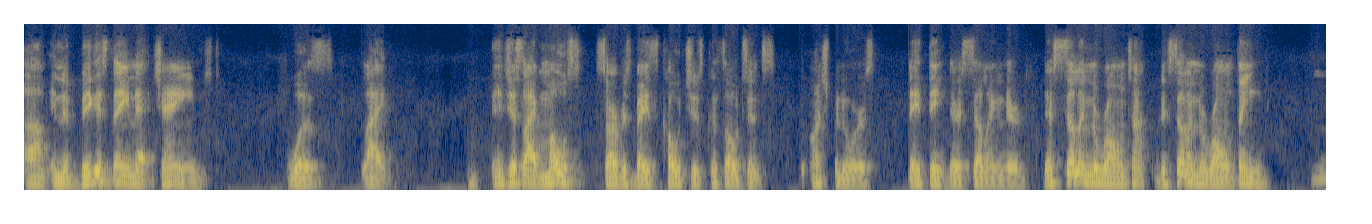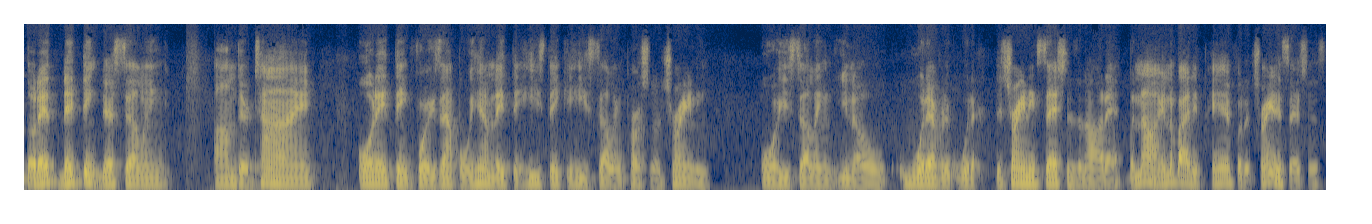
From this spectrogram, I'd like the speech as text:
Um, and the biggest thing that changed was like, and just like most service-based coaches, consultants, entrepreneurs, they think they're selling their they're selling the wrong time. They're selling the wrong thing. Mm-hmm. So they, they think they're selling um, their time, or they think, for example, with him, they think he's thinking he's selling personal training, or he's selling, you know, whatever the, what, the training sessions and all that. But no, anybody paying for the training sessions.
